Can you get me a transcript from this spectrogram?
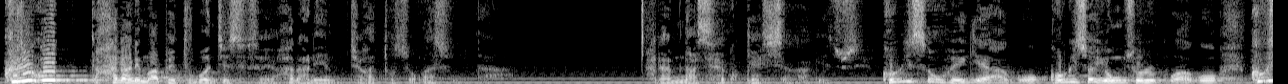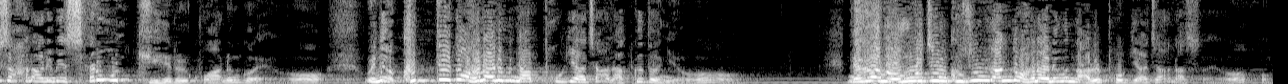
그리고 하나님 앞에 두 번째 쓰세요. 하나님, 제가 또 쏘갔습니다. 하나님 나 새롭게 시작하게 해주세요. 거기서 회개하고 거기서 용서를 구하고 거기서 하나님의 새로운 기회를 구하는 거예요. 왜냐 그때도 하나님은 나 포기하지 않았거든요. 내가 넘어진 그 순간도 하나님은 나를 포기하지 않았어요.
